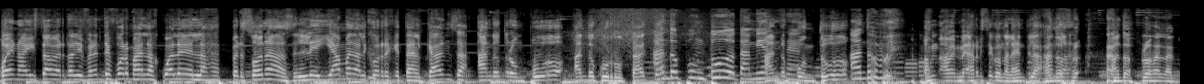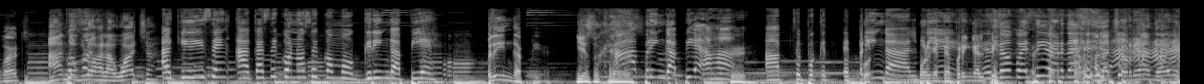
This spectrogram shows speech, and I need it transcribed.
Bueno, ahí está, ¿verdad? Diferentes formas en las cuales las personas le llaman al corre que te alcanza. Ando trompudo, ando currutaca, Ando puntudo también. ando dicen. puntudo. Ando. A mí me da risa cuando la gente la ando, ando, flo- ando floja la guacha. ando ¿Cómo? floja la guacha. Aquí dicen, acá se conoce como gringapié. Pringa pie. ¿Y eso qué Ah, es? pringapié, ajá. Sí. Ah, sí, porque te pringa el porque pie. te pringa el pie. No, pues sí, ¿verdad? Anda chorreando, ¿eh?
